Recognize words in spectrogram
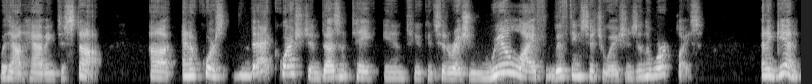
without having to stop. Uh, and of course, that question doesn't take into consideration real life lifting situations in the workplace. And again,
